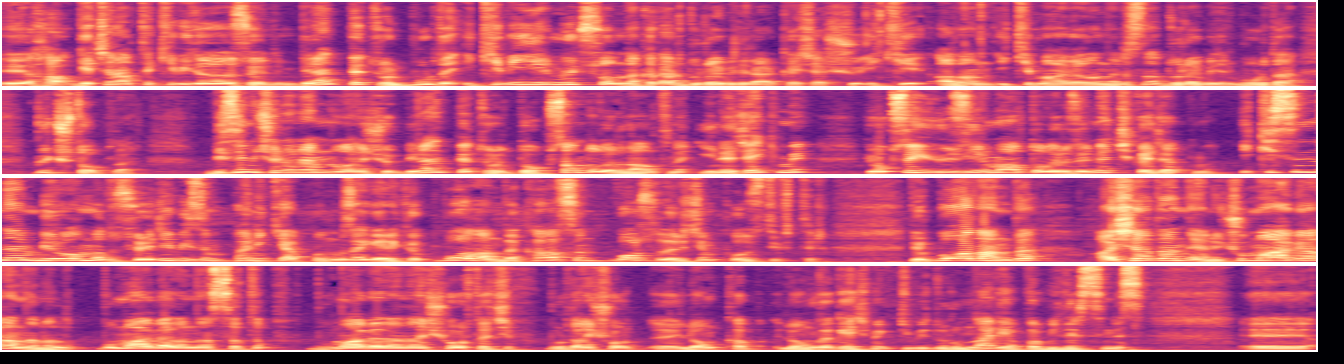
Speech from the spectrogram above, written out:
e, ha, geçen haftaki videoda da söyledim. Brent petrol burada 2023 sonuna kadar durabilir arkadaşlar. Şu iki alan, iki mavi alan arasında durabilir. Burada güç toplar. Bizim için önemli olan şu. Brent petrol 90 doların altına inecek mi? Yoksa 126 dolar üzerine çıkacak mı? İkisinden biri olmadığı sürece bizim panik yapmamıza gerek yok. Bu alanda kalsın. Borsalar için pozitiftir. Ve bu alanda aşağıdan yani şu mavi alandan alıp bu mavi alandan satıp bu mavi alandan short açıp buradan short e, long longa geçmek gibi durumlar yapabilirsiniz. E,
